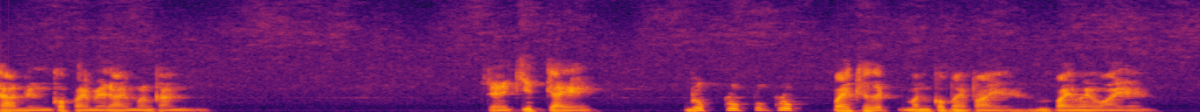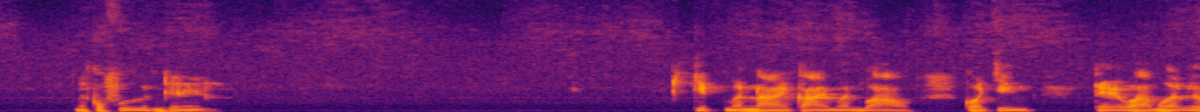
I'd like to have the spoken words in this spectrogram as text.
ธาตุหนึ่งก็ไปไม่ได้เหมือนกัน แต่คิดใจลุกลุกลุกลุกไปเถิดมันก็ไม่ไป มันไปไม่ไหว มันก็ฝืนทีนี้จิตเหมือนนายกายเหมือนบ่าว ก็จริง แต่ว่าเมื่อเหลือ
